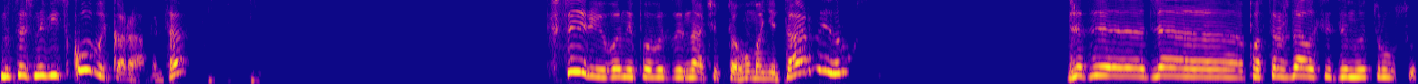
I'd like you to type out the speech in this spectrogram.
Ну це ж не військовий корабль, так? В Сирію вони повезли начебто гуманітарний груз для, для постраждалих від землетрусу.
